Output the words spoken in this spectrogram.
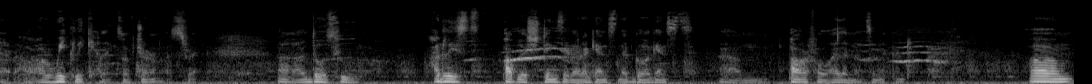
uh, or weekly killings of journalists, right? Uh, those who at least publish things that are against that go against um, powerful elements in the country. Um,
